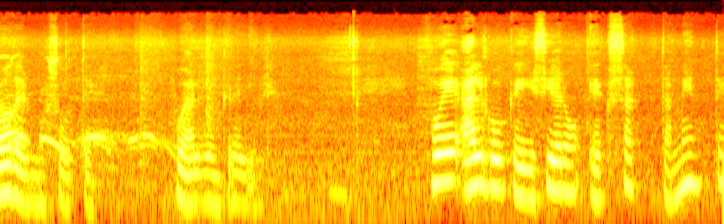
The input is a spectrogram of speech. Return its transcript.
Lo del fue algo increíble. Fue algo que hicieron exactamente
